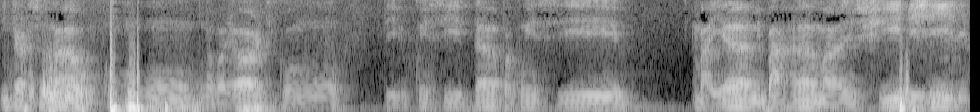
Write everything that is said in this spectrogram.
internacional, como Nova York, como eu conheci Tampa, conheci Miami, Bahamas, Chile. Chile.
